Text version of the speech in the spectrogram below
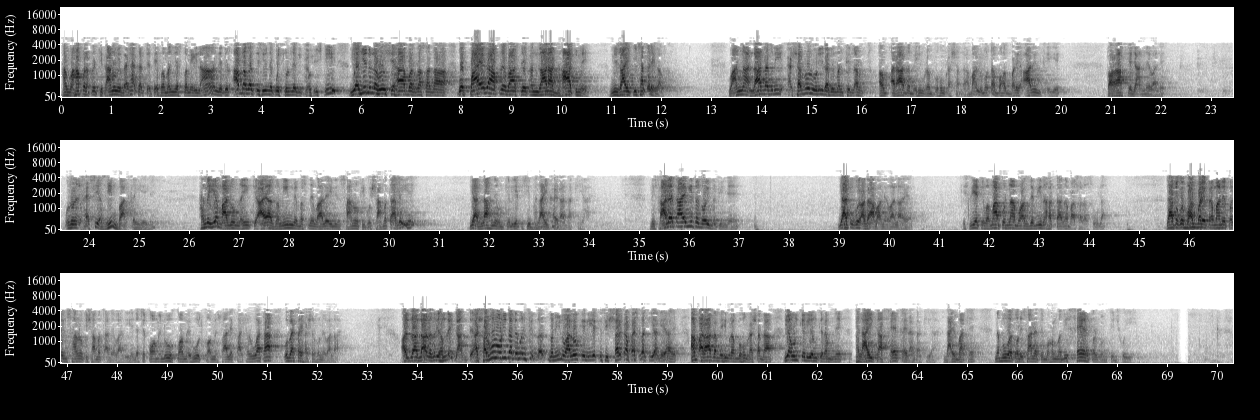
ہم وہاں پر اپنے ٹھکانوں میں بیٹھا کرتے تھے۔ فمنگستم اعلان لیکن اب اگر کسی نے کچھ سننے کی کوشش کی، یجد لہو شہاب رسدا وہ پائے گا اپنے واسطے ایک انگارا گھات میں۔ مزائی پیچھا کرے گا۔ وانا لا نگری اشر الرید اب منفی اب اراد بہم رب رشدا۔ معلوم ہوتا بہت بڑے عالم تھے یہ توراف کے جاننے والے۔ انہوں نے ایسی عظیم بات کہی ہے یہ۔ ہمیں یہ معلوم نہیں کہ آیا زمین میں بسنے والے ان انسانوں کی کوئی شامت آ گئی ہے یا اللہ نے ان کے لیے کسی بھلائی کا ارادہ کیا ہے۔ رسالت آئے گی تو دو ہی نتیجے ہیں۔ یا تو کوئی عذاب آنے والا ہے۔ اب اس لیے کہ وما کنہ معذبین حتہ نہ باسا رسولہ یا تو کوئی بہت بڑے پیمانے پر انسانوں کی شامت آنے والی ہے۔ جیسے قوم نوح، قوم حود قوم صالح کا حشر ہوا تھا، وہ ویسا ہی حشر ہونے والا ہے۔ اللہ نظری ہم نہیں جانتے۔ اشرم اریدا بے منفی زمین والوں کے لیے کسی شر کا فیصلہ کیا گیا ہے۔ ہم اراد بہم رب رشدا، یا ان کے لیے ان کے رب نے بھلائی کا خیر کا ارادہ کیا ہے۔ ظاہر بات ہے، نبوت اور رسالت محمدی خیر پر منتج ہوئی۔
